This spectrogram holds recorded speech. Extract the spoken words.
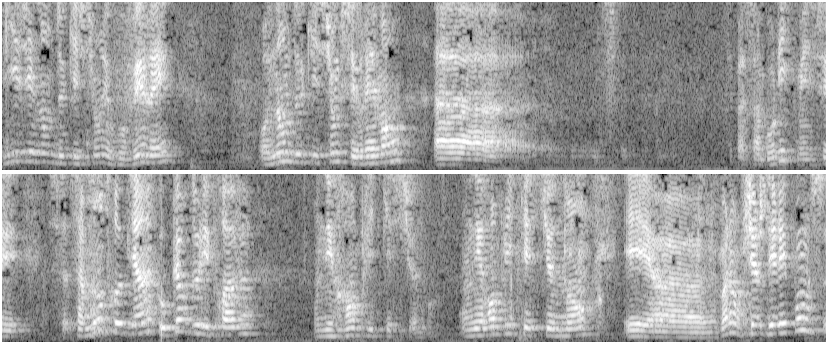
Lisez le nombre de questions et vous verrez au nombre de questions que c'est vraiment. euh, c'est pas symbolique, mais c'est, ça montre bien qu'au cœur de l'épreuve, on est rempli de questionnements. On est rempli de questionnements et euh, voilà, on cherche des réponses.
